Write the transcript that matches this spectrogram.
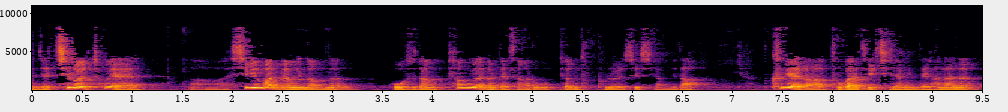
이제 7월 초에 12만 어, 명이 넘는 보수당 평의원을 대상으로 우편 투표를 실시합니다. 크게 어, 두 가지 진영인데 하나는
